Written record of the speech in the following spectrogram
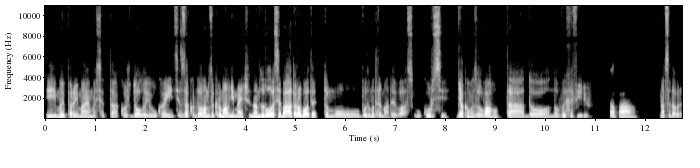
і ми переймаємося також долею українців за кордоном. Зокрема, в Німеччині нам додалося багато роботи, тому будемо тримати вас у курсі. Дякуємо за увагу та до нових ефірів. Па-па! На все добре.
